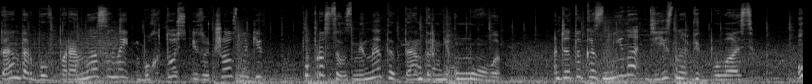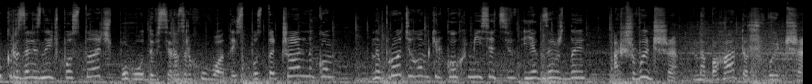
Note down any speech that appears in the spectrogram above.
тендер був перенесений, бо хтось із учасників попросив змінити тендерні умови. Адже така зміна дійсно відбулась. Укрзалізничпостач погодився розрахуватись з постачальником не протягом кількох місяців, як завжди, а швидше, набагато швидше.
